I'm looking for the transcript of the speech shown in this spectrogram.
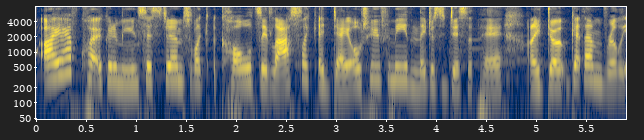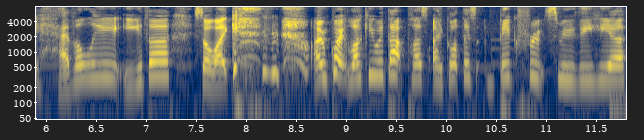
I have quite a good immune system, so like a colds, they last like a day or two for me, then they just disappear, and I don't get them really heavily either. So like, I'm quite lucky with that. Plus, I got this big fruit smoothie here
